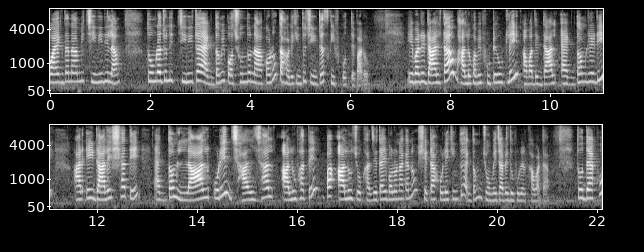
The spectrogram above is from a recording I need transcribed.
কয়েক দানা আমি চিনি দিলাম। তোমরা যদি চিনিটা একদমই পছন্দ না করো, তাহলে কিন্তু চিনিটা স্কিপ করতে পারো। এবারে ডালটা ভালোভাবে ফুটে উঠলেই আমাদের ডাল একদম রেডি। আর এই ডালের সাথে একদম লাল করে ঝাল ঝাল আলু ভাতে বা আলু চোখা, যেটাই বলো না কেন, সেটা হলে কিন্তু একদম জমে যাবে দুপুরের খাওয়াটা। তো দেখো,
